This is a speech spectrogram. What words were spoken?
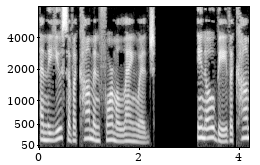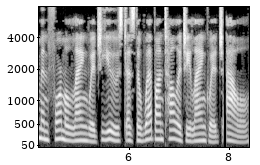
and the use of a common formal language. In OBI the common formal language used is the Web Ontology Language OWL.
